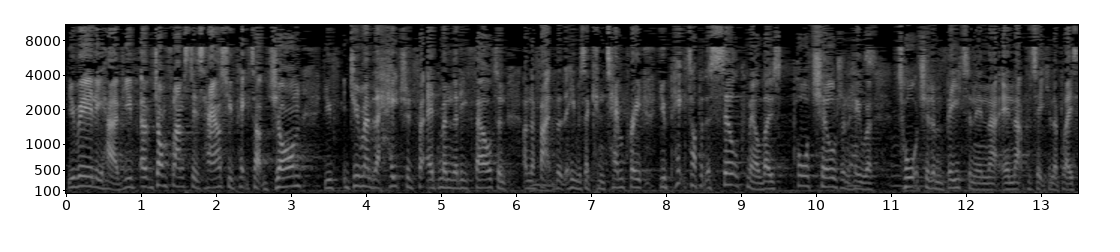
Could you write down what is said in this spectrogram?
You really have. You've, uh, John Flamsteed's house, you picked up John. You've, do you remember the hatred for Edmund that he felt and, and the fact that he was a contemporary? You picked up at the silk mill those poor children who were tortured and beaten in that, in that particular place.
